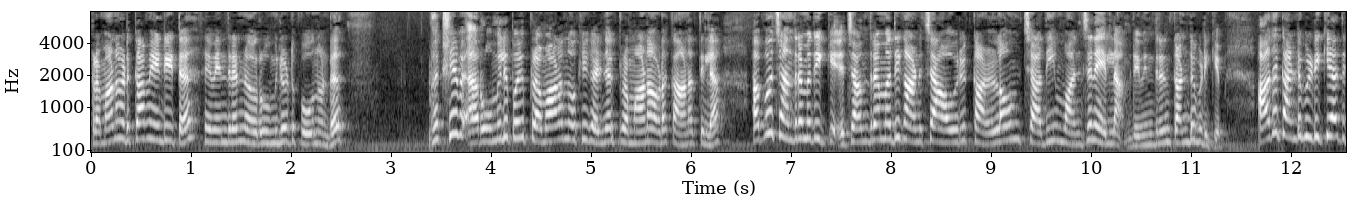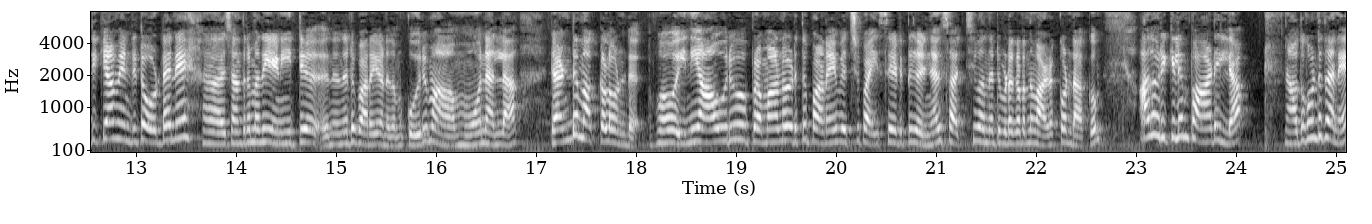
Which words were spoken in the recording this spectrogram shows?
പ്രമാണം എടുക്കാൻ വേണ്ടിയിട്ട് രവീന്ദ്രൻ റൂമിലോട്ട് പോകുന്നുണ്ട്. പക്ഷേ റൂമിൽ പോയി പ്രമാണം നോക്കി കഴിഞ്ഞാൽ പ്രമാണം അവിടെ കാണത്തില്ല. അപ്പോൾ ചന്ദ്രമതി ചന്ദ്രമതി കാണിച്ച ആ ഒരു കള്ളവും ചതിയും വഞ്ചനയെല്ലാം രവീന്ദ്രൻ കണ്ടുപിടിക്കും. അത് കണ്ടുപിടിക്കാതിരിക്കാൻ വേണ്ടിയിട്ട് ഉടനെ ചന്ദ്രമതി എണീറ്റ് നിന്നിട്ട് പറയാണ് നമുക്ക് ഒരു മോനല്ല രണ്ട് മക്കളുണ്ട്. അപ്പോൾ ഇനി ആ ഒരു പ്രമാണം എടുത്ത് പണയം വെച്ച് പൈസ എടുത്തു കഴിഞ്ഞാൽ സച്ചി വന്നിട്ട് ഇവിടെ കിടന്ന് വഴക്കുണ്ടാക്കും. അതൊരിക്കലും പാടില്ല. അതുകൊണ്ട് തന്നെ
